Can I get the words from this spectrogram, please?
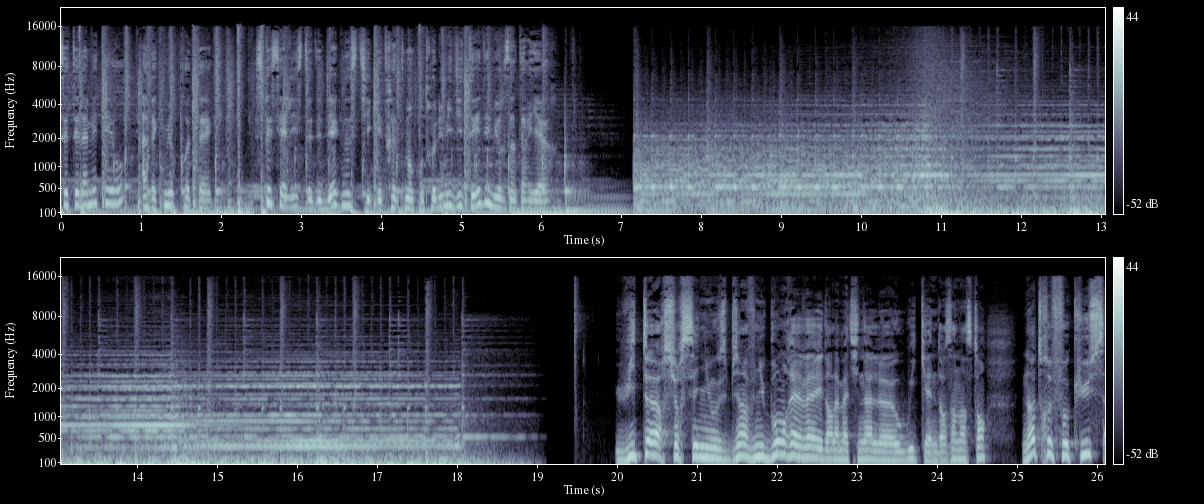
C'était la météo avec Murprotec, spécialiste des diagnostics et traitements contre l'humidité des murs intérieurs. 8 heures sur CNews. Bienvenue, bon réveil dans la matinale euh, week-end. Dans un instant, notre focus,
